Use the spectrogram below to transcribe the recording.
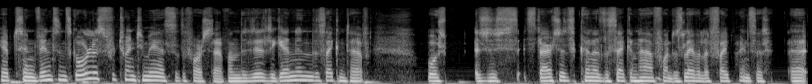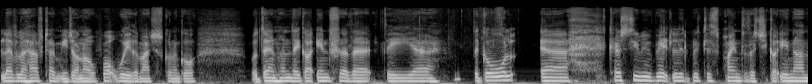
kept St Vincent's scoreless for 20 minutes of the first half, and they did it again in the second half. But it started kind of the second half when it was level at five points at uh, level at half time. You don't know what way the match is going to go. But then when they got in for the the uh, the goal, uh, Kirsty was a, a little bit disappointed that she got in on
